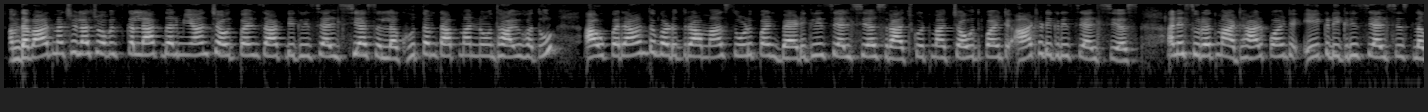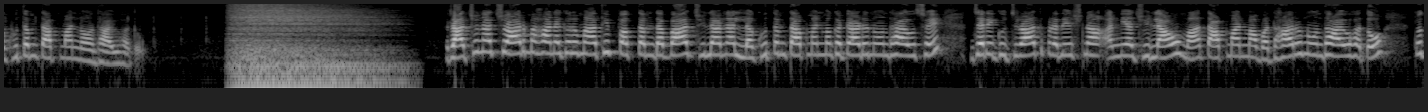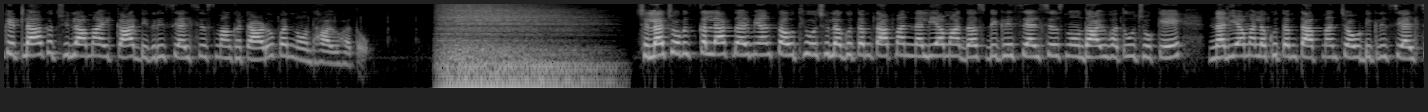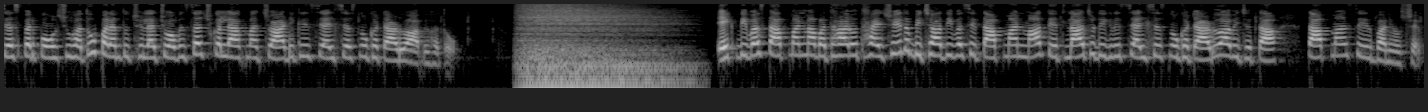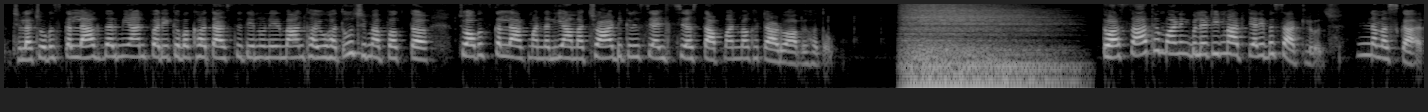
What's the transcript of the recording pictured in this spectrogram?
અમદાવાદમાં છેલ્લા ચોવીસ કલાક દરમિયાન ચૌદ પોઈન્ટ સાત ડિગ્રી સેલ્સિયસ લઘુત્તમ તાપમાન નોંધાયું હતું. આ ઉપરાંત વડોદરામાં સોળ પોઈન્ટ બે ડિગ્રી સેલ્સિયસ, રાજકોટમાં ચૌદ પોઈન્ટ આઠ ડિગ્રી સેલ્સિયસ અને સુરતમાં અઢાર પોઈન્ટ એક ડિગ્રી સેલ્સિયસ લઘુત્તમ તાપમાન નોંધાયું હતું. રાજ્યના ચાર મહાનગરોમાંથી ફક્ત અમદાવાદ જિલ્લાના લઘુત્તમ તાપમાનમાં ઘટાડો નોંધાયો છે. જ્યારે ગુજરાત પ્રદેશના અન્ય જિલ્લાઓમાં તાપમાનમાં વધારો નોંધાયો હતો, તો કેટલાક જિલ્લામાં એકાદ ડિગ્રી સેલ્સિયસમાં ઘટાડો પણ નોંધાયો હતો. છેલ્લા ચોવીસ કલાક દરમિયાન સૌથી ઓછું લઘુત્તમ તાપમાન નલિયામાં દસ ડિગ્રી સેલ્સિયસ નોંધાયું હતું, જો કે નલિયામાં લઘુત્તમ તાપમાન ચૌદ ડિગ્રી સેલ્સિયસ પર પહોંચ્યું હતું, પરંતુ છેલ્લા ચોવીસ જ કલાકમાં ચાર ડિગ્રી સેલ્સિયસનો ઘટાડો આવ્યો હતો. એક દિવસ તાપમાનમાં વધારો થાય છે તો બીજા દિવસે તાપમાનમાં તેટલા જ ડિગ્રી સેલ્સિયસનો ઘટાડો આવી જતા તાપમાન સ્થિર બન્યું છે. છેલ્લા ચોવીસ કલાક દરમિયાન ફરી એક વખત આ સ્થિતિનું નિર્માણ થયું હતું, જેમાં ફક્ત ચોવીસ કલાકમાં નલિયામાં ચાર ડિગ્રી સેલ્સિયસ તાપમાનમાં ઘટાડો આવ્યો હતો. તો આ સાથે મોર્નિંગ બુલેટિનમાં અત્યારે બસ આટલું જ. નમસ્કાર.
